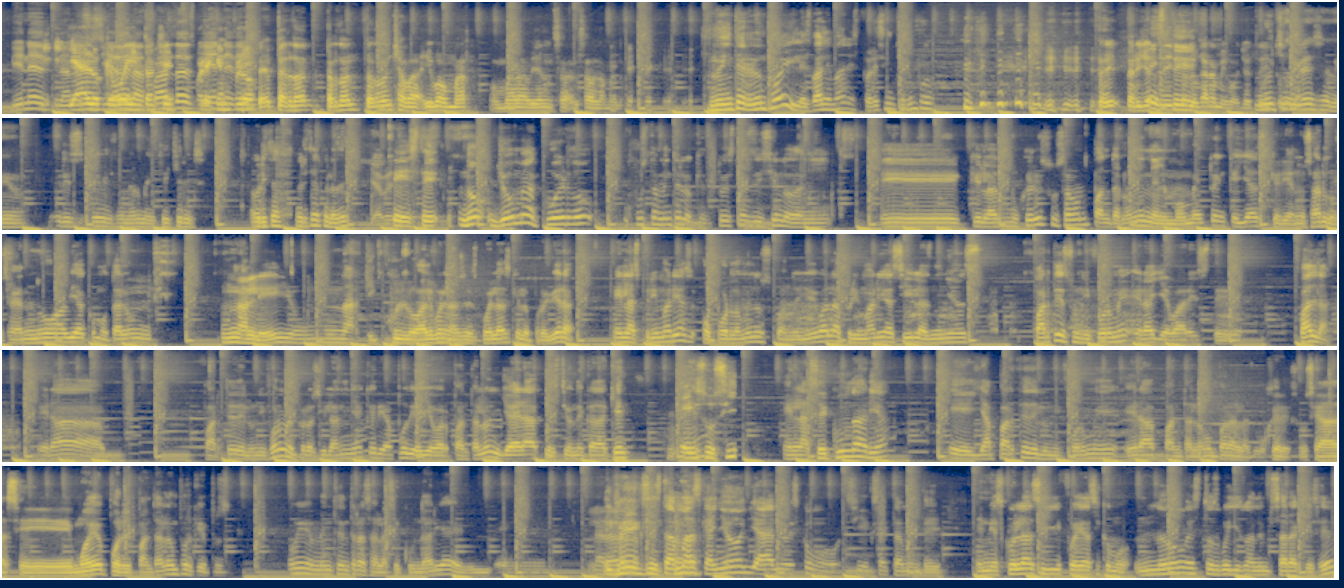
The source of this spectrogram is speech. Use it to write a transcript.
Viene y ya lo que voy entonces, por ejemplo. Perdón, perdón, perdón, chava, iba Omar. Omar había alzado la mano. No interrumpo y les vale madres, por eso interrumpo. pero, yo te di tu este, lugar, amigo. muchas gracias, amigo. Eres, eres, enorme. ¿Qué quieres? Ahorita, ahorita te lo doy. Este, no, yo me acuerdo justamente lo que tú estás diciendo, Dani. Eh, que las mujeres usaban pantalón en el momento en que ellas querían usarlo. O sea, no había como tal un, una ley o un artículo, algo en las escuelas que lo prohibiera. En las primarias, o por lo menos cuando yo iba a la primaria, sí, las niñas, parte de su uniforme era llevar este falda, era parte del uniforme, pero si la niña quería podía llevar pantalón, ya era cuestión de cada quien. Eso sí, en la secundaria eh, ya parte del uniforme era pantalón para las mujeres, o sea, se mueve por el pantalón porque pues obviamente entras a la secundaria, el, el, el está más cañón, ya no es como, sí, exactamente. En mi escuela sí fue así como, no, estos güeyes van a empezar a crecer,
